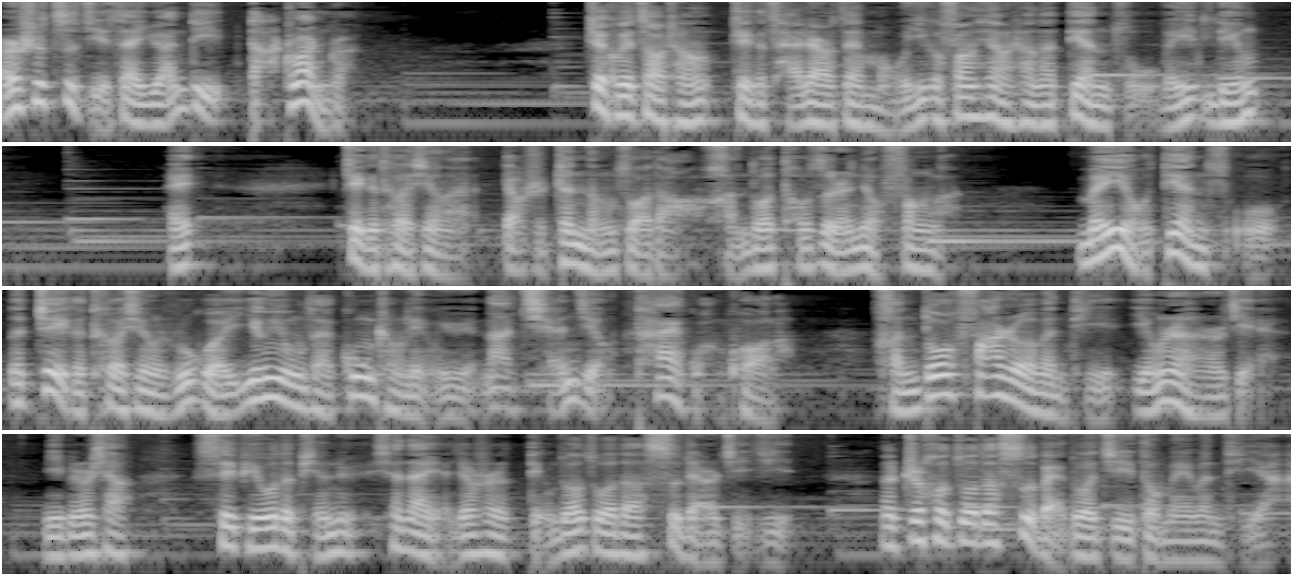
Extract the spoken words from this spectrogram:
而是自己在原地打转转。这会造成这个材料在某一个方向上的电阻为零。哎，这个特性啊，要是真能做到，很多投资人就疯了。没有电阻，那这个特性如果应用在工程领域，那前景太广阔了，很多发热问题迎刃而解。你比如像。CPU 的频率现在也就是顶多做到四点几 G，那之后做到四百多 G 都没问题呀。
